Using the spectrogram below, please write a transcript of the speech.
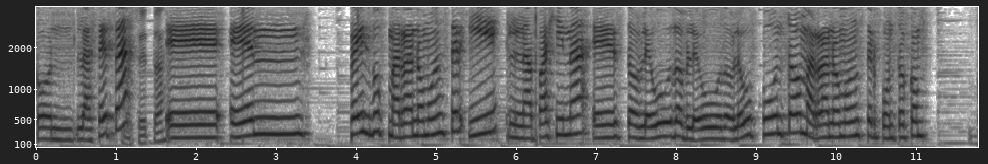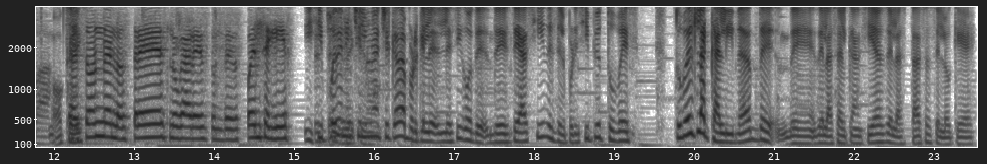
con la Z. con Z. Eh, en Facebook Marrano Monster y la página es www.marranomonster.com. Va. Ok. O sea, son en los tres lugares donde nos pueden seguir. Y si pueden echarle una checada, porque le- les digo, de- desde así, desde el principio, tú ves, tú ves la calidad de, de- de las alcancías, de las tazas, de lo que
